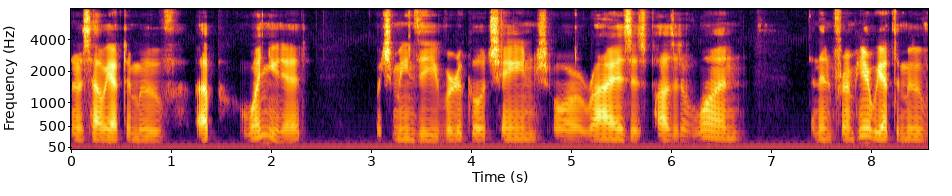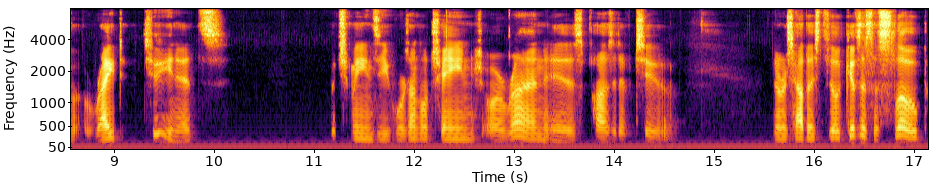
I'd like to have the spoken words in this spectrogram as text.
notice how we have to move up one unit, which means the vertical change or rise is positive 1. And then from here we have to move right 2 units, which means the horizontal change or run is positive 2. Notice how this still gives us a slope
